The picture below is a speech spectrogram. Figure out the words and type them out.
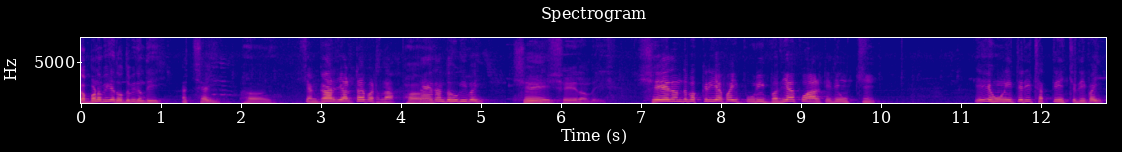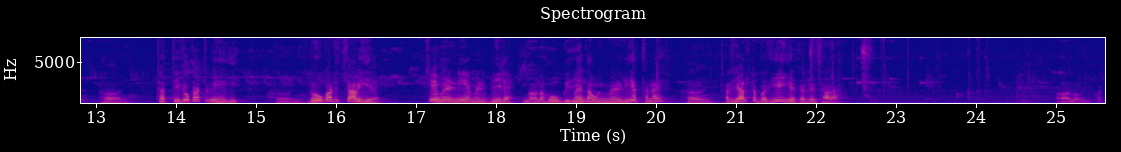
ਗੱਬਣ ਵੀ ਹੈ ਦੁੱਧ ਵੀ ਦਿੰਦੀ। ਅੱਛਾ ਜੀ। ਹਾਂ ਚੰਗਾ ਰਿਜ਼ਲਟ ਹੈ ਪੱਠ ਦਾ। ਹਾਂ। ਕੈ ਦੰਦ ਹੋ ਗਈ ਬਾਈ। 6 ਛੇ ਦੰਦ ਜੀ। 6 ਦੰਦ ਬੱਕਰੀ ਆ ਭਾਈ ਪੂਰੀ ਵਧੀਆ ਕੁਆਲਿਟੀ ਦੀ ਉੱਚੀ। ਇਹ ਹੋਣੀ ਤੇਰੀ 38 ਇੰਚ ਦੀ ਭਾਈ। ਹਾਂ ਜੀ। 38 ਤੋਂ ਘੱਟ ਨਹੀਂ ਹੈਗੀ। ਹਾਂ ਜੀ। 2 ਘੱਟ 40 ਹੈ। ਚੇ ਮਿਲਣੀ ਹੈ ਮਿਲ ਵੀ ਲੈ। ਨਾ ਨਾ ਹੋਊਗੀ ਜੀ ਮੈਂ ਤਾਂ ਉਹੀ ਮਿਲ ਲਈ ਹੱਥ ਨਾਲ। ਹਾਂ ਜੀ। ਰਿਜ਼ਲਟ ਵਧੀਆ ਹੀ ਹੈ ਤੇਰੇ ਸਾਰਾ। ਆ ਲਓ ਜੀ ਪੱਟ।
